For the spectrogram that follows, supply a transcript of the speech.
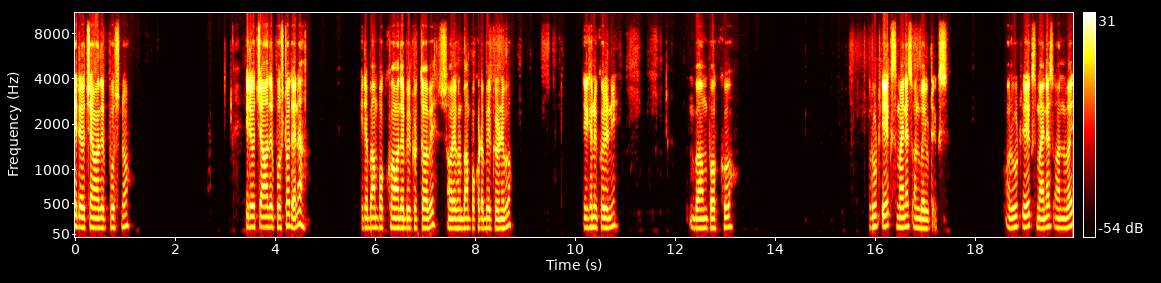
এটা হচ্ছে আমাদের প্রশ্ন। এটা হচ্ছে আমাদের প্রশ্ন, তাই না? এটা বাম পক্ষ আমাদের বের করতে হবে। আমরা এখন বাম পক্ষটা বের করে নেব। এখানে করে নিই বাম পক্ষ root x minus one by root x root x minus one by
